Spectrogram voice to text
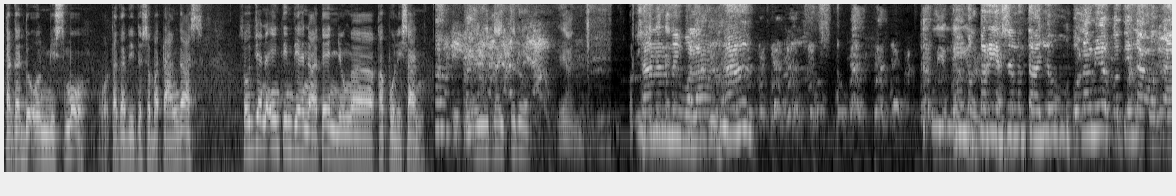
taga doon mismo o taga dito sa Batangas. So diyan naintindihan natin yung ah, kapulisan. I would like to know. Ayan. Sana na may wala, ha? po yung mayor. Magparehas naman tayo. Walang mayor, konti lang, wag na.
